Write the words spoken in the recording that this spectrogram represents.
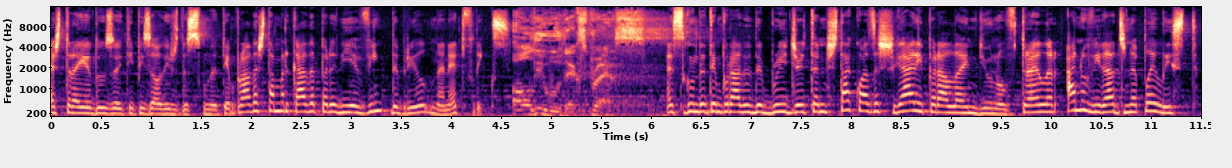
A estreia dos oito episódios da segunda temporada está marcada para dia 20 de abril na Netflix. Hollywood Express. A segunda temporada de Bridgerton está quase a chegar e, para além de um novo trailer, há novidades na playlist.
